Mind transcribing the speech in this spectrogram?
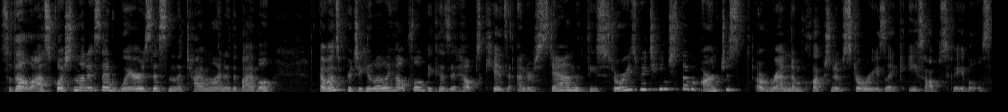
so, that last question that I said, where is this in the timeline of the Bible? That one's particularly helpful because it helps kids understand that these stories we teach them aren't just a random collection of stories like Aesop's fables.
